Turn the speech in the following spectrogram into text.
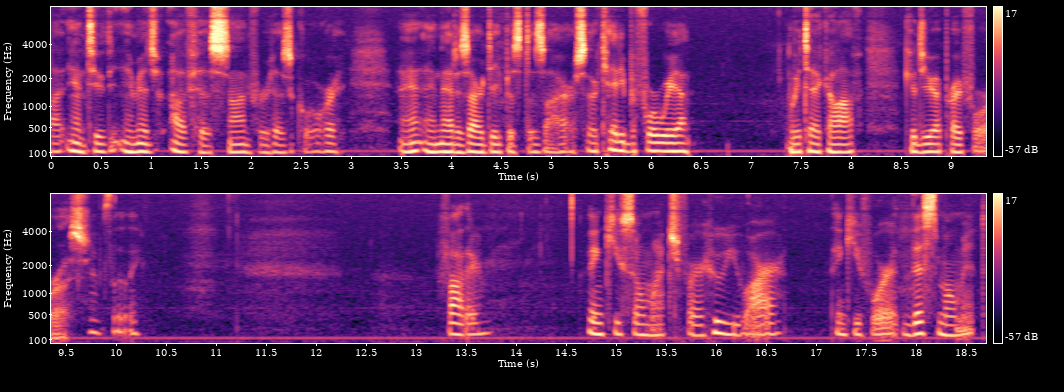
uh, into the image of his son for his glory. And, and, that is our deepest desire. So, Katie, before we, uh, we take off, could you uh, pray for us? Absolutely. Father, thank you so much for who you are. Thank you for this moment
